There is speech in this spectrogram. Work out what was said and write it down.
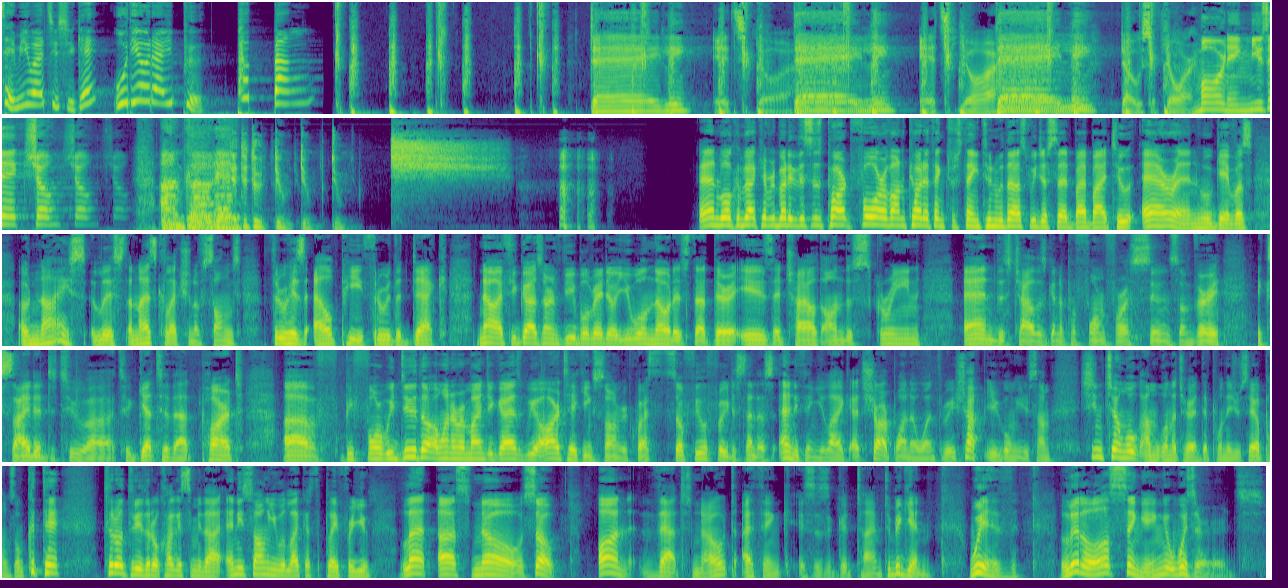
재미와 지식의 오디오 라이프 팝빵 Daily, it's your daily, it's your daily dose of your morning music show. show, show. Uncoded. And welcome back, everybody. This is part four of Uncoded. Thanks for staying tuned with us. We just said bye bye to Aaron, who gave us a nice list, a nice collection of songs through his LP, through the deck. Now, if you guys are on Viewable Radio, you will notice that there is a child on the screen, and this child is going to perform for us soon. So I'm very excited to uh, to get to that part. Uh, f- before we do, though, I want to remind you guys we are taking song requests, so feel free to send us anything you like at sharp 1013 sharp 1013 신청곡 아무거나 저희한테 보내주세요. 방송 끝에 틀어드리도록 하겠습니다. Any song you would like us to play for you, let us know. So. On that note, I think this is a good time to begin with Little Singing Wizards.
